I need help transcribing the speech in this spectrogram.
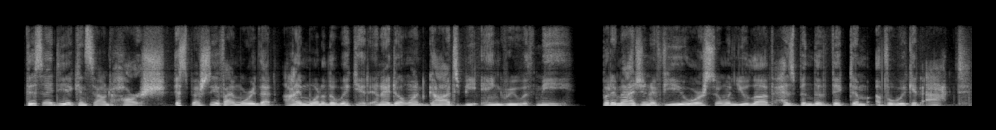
This idea can sound harsh, especially if I'm worried that I'm one of the wicked and I don't want God to be angry with me. But imagine if you or someone you love has been the victim of a wicked act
